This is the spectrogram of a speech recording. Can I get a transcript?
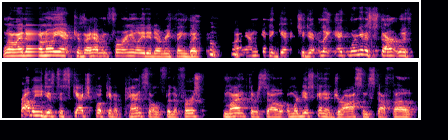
Well, I don't know yet because I haven't formulated everything, but I am going to get you to like we're going to start with probably just a sketchbook and a pencil for the first month or so, and we're just going to draw some stuff out,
